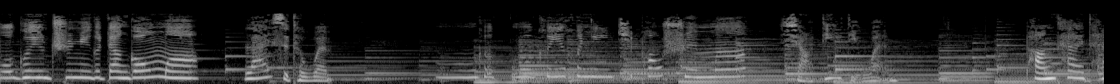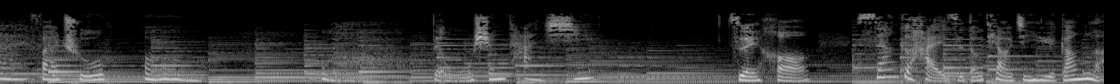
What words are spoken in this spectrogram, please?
我可以吃那个蛋糕吗？莱斯特问。可我可以和你一起泡水吗？小弟弟问。庞太太发出“哦，哇”的无声叹息。最后，三个孩子都跳进浴缸了。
